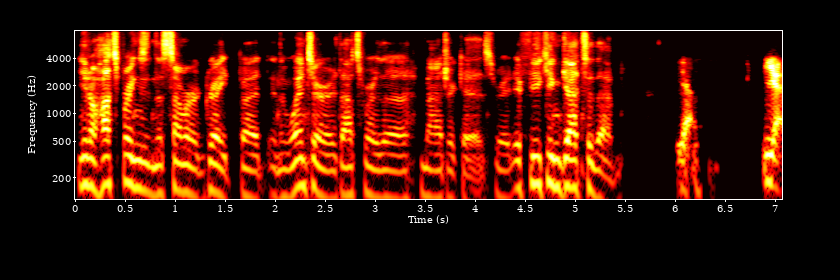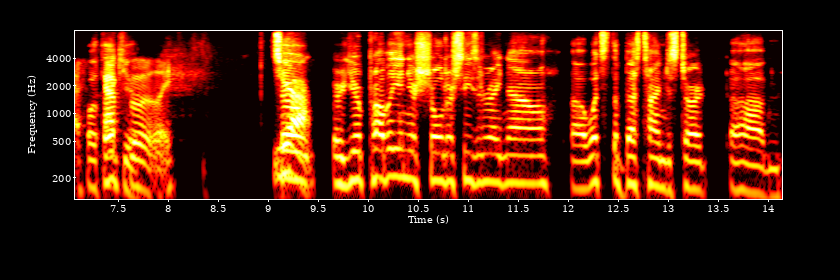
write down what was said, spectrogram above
you know, hot springs in the summer are great, but in the winter, that's where the magic is, right? If you can get to them. Yeah. Yes. Well, thank absolutely. you. So, yeah. you're probably in your shoulder season right now. Uh, what's the best time to start? Um,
